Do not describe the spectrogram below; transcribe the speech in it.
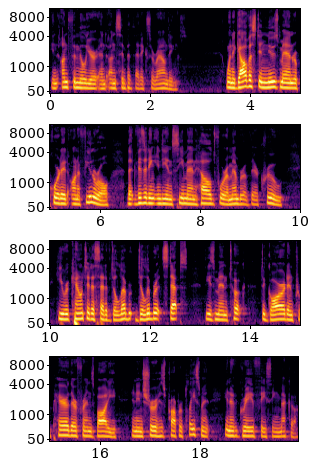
in unfamiliar and unsympathetic surroundings. When a Galveston newsman reported on a funeral that visiting Indian seamen held for a member of their crew, he recounted a set of deliber- deliberate steps these men took to guard and prepare their friend's body and ensure his proper placement in a grave facing Mecca.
